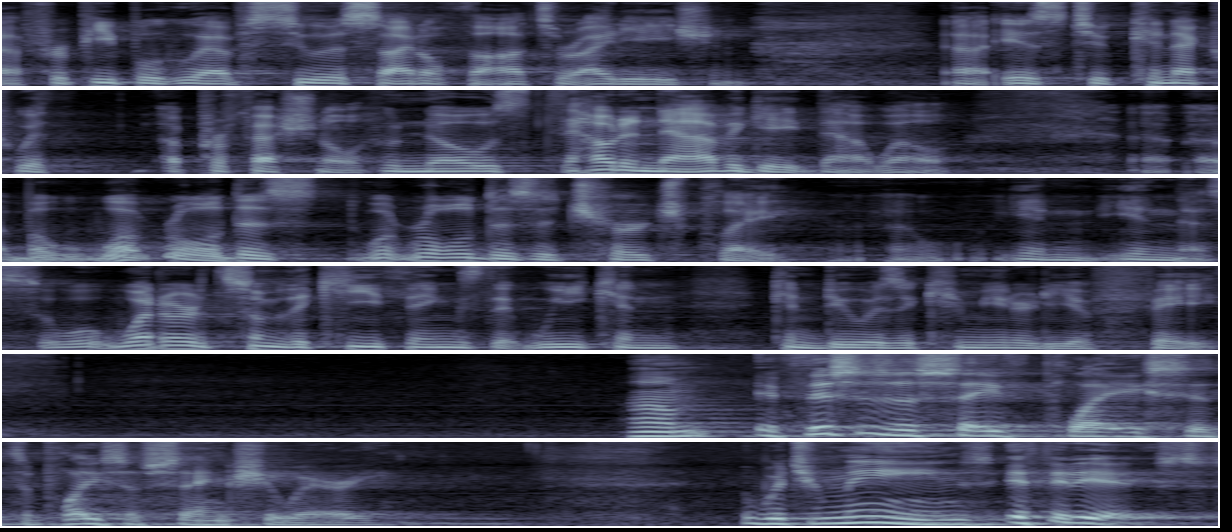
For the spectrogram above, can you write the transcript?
uh, for people who have suicidal thoughts or ideation is to connect with a professional who knows how to navigate that well. but what role does what role does a church play in in this? What are some of the key things that we can can do as a community of faith? Um, if this is a safe place, it's a place of sanctuary, which means, if it is,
